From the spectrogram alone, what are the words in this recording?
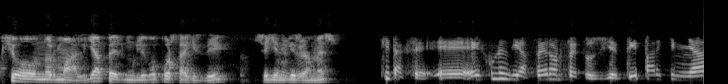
πιο normal. Για πες μου λίγο πώς θα έχεις δει σε γενικές γραμμές; Κοίταξε, ε, έχουν ενδιαφέρον φέτος γιατί υπάρχει μια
